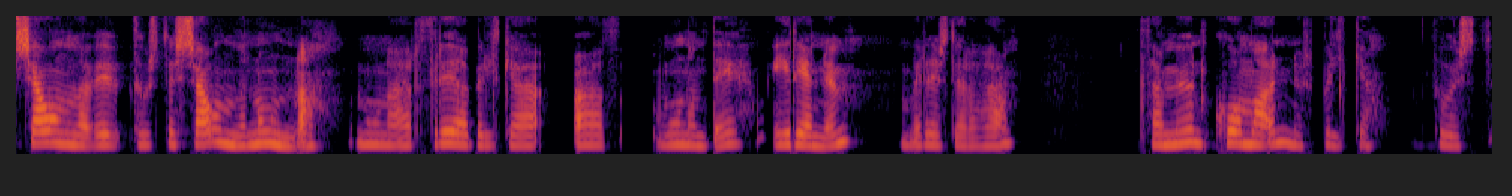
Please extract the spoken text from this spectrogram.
sjáum það, við, þú veist, við sjáum það núna. Núna er þriðabilgja að vonandi í rénum, verðist vera það. Það mun koma önnur bylgja, þú veist.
